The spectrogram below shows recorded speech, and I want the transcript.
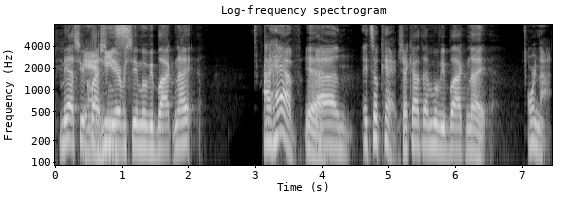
Let me ask you a And question. You ever see the movie Black Knight? I have, Yeah. Um, it's okay. Check out that movie Black Knight. or not.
